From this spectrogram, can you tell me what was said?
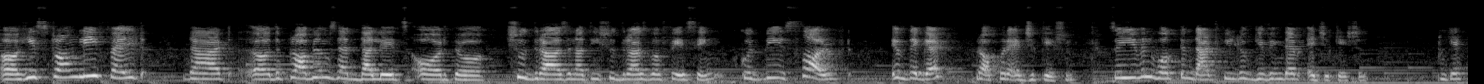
Uh, he strongly felt that uh, the problems that Dalits or the Shudras and Ati Shudras were facing could be solved if they get proper education. So he even worked in that field of giving them education. Okay,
